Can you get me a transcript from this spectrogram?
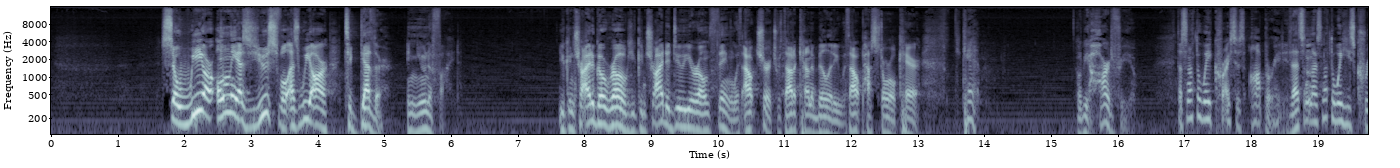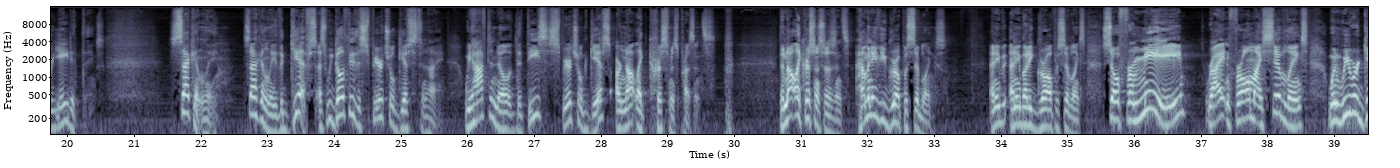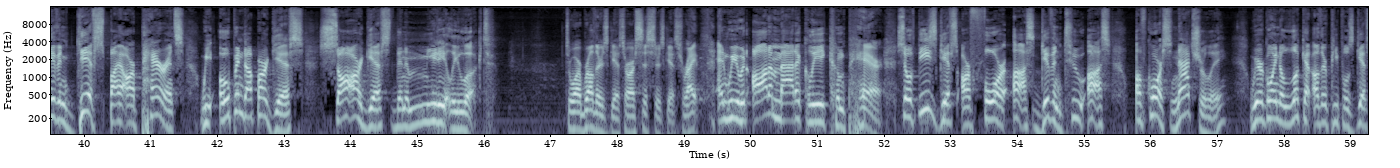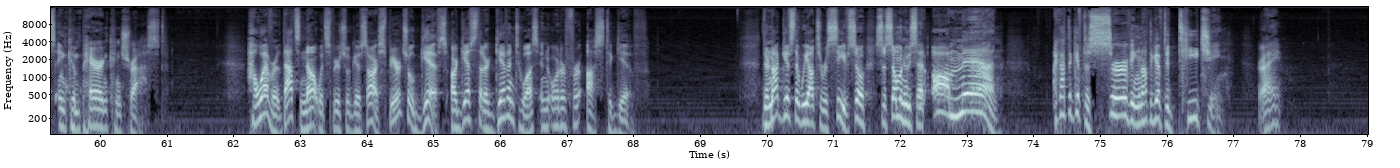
So we are only as useful as we are together and unified. You can try to go rogue. You can try to do your own thing without church, without accountability, without pastoral care. You can't. It'll be hard for you. That's not the way Christ has operated. That's, that's not the way he's created things. Secondly, secondly, the gifts. As we go through the spiritual gifts tonight, we have to know that these spiritual gifts are not like Christmas presents. They're not like Christmas presents. How many of you grew up with siblings? Any, anybody grow up with siblings? So for me, right? And for all my siblings, when we were given gifts by our parents, we opened up our gifts, saw our gifts, then immediately looked to our brother's gifts or our sister's gifts, right? And we would automatically compare. So if these gifts are for us, given to us, of course, naturally, we are going to look at other people's gifts and compare and contrast. However, that's not what spiritual gifts are. Spiritual gifts are gifts that are given to us in order for us to give. They're not gifts that we ought to receive. So, so someone who said, Oh man, I got the gift of serving, not the gift of teaching, right?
